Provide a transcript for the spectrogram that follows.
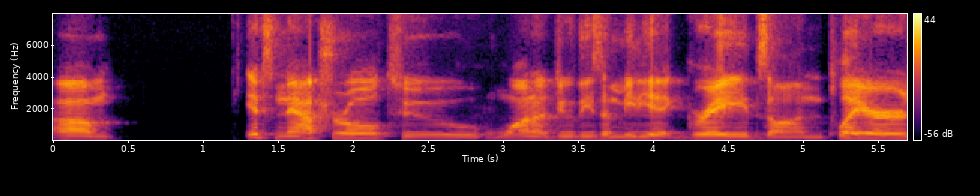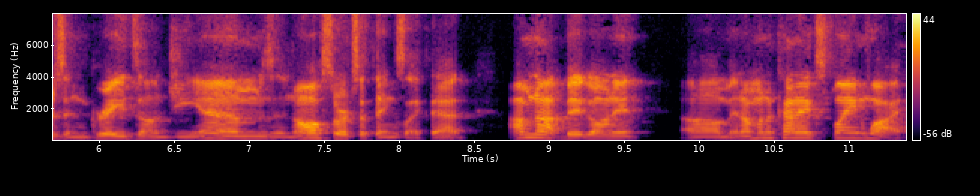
um, it's natural to want to do these immediate grades on players and grades on GMs and all sorts of things like that. I'm not big on it, um, and I'm going to kind of explain why.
